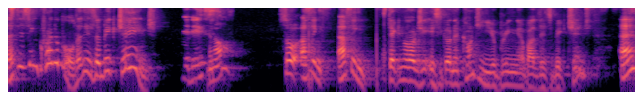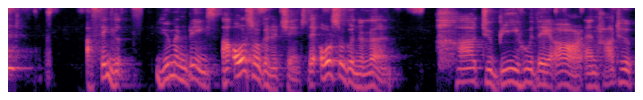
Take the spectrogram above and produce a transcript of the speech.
That, is incredible. That is a big change. It is. You know? So I think I think technology is going to continue bringing about this big change. And I think human beings are also going to change. They're also going to learn how to be who they are and how to,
